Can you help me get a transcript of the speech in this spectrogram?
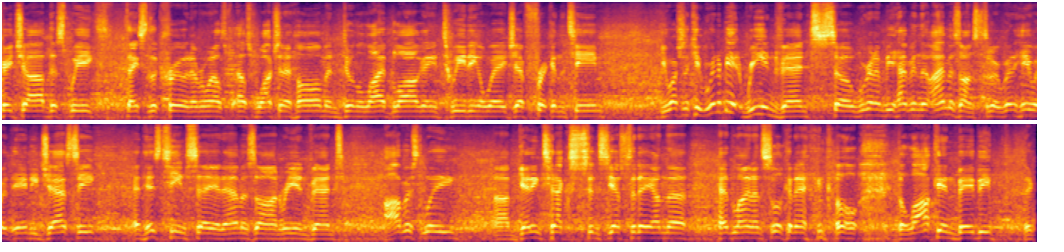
great job this week. Thanks to the crew and everyone else, else watching at home and doing the live blogging tweeting away, Jeff Frick and the team. You're watching theCUBE. We're going to be at reInvent, so we're going to be having the Amazon story. We're going to hear what Andy Jassy and his team say at Amazon reInvent. Obviously, um, getting texts since yesterday on the headline on SiliconANGLE, the lock-in, baby. The,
